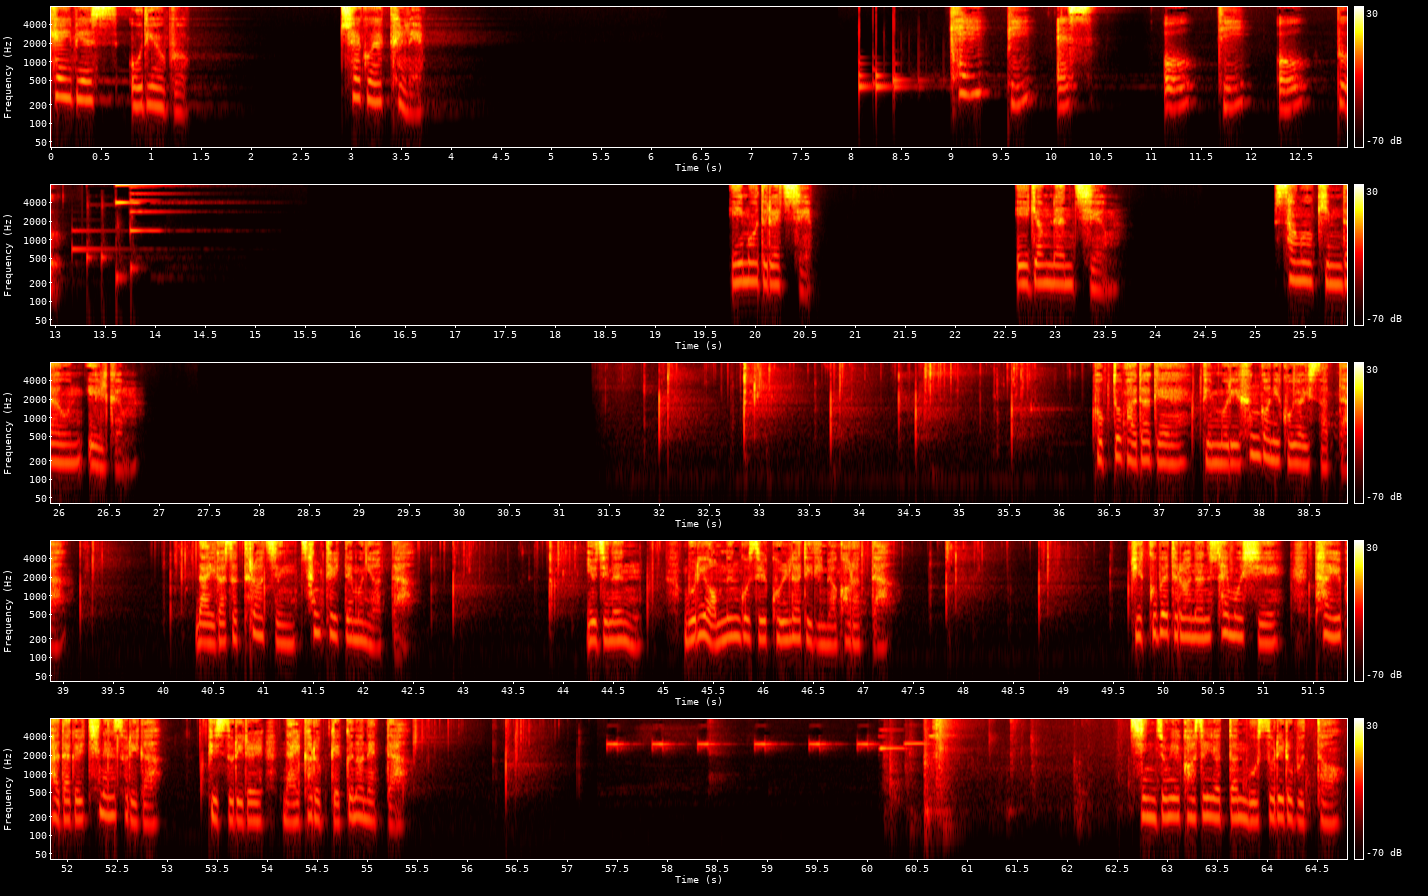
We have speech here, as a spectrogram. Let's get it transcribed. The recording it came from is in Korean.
KBS 오디오북. 최고의 클립. KBS 오디오북. 이모들의 집. 이경란 지음. 성우 김다운 읽음 복도 바닥에 빗물이 흥건히 고여 있었다. 낡아서 틀어진 창틀 때문이었다. 유진은 물이 없는 곳을 골라 디디며 걸었다. 빗굽에 드러난 쇠못이 타일 바닥을 치는 소리가 빗소리를 날카롭게 끊어냈다. 진종일 거슬렸던 못소리로부터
